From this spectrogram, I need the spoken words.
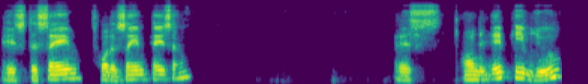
is the same for the same patient as on the AP view.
